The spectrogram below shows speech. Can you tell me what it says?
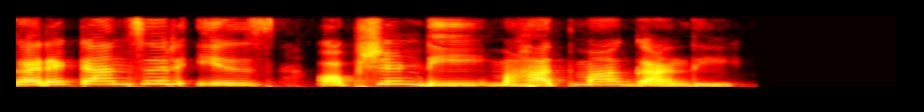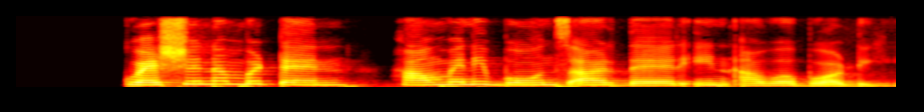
Correct answer is option D Mahatma Gandhi. Question number 10 How many bones are there in our body?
